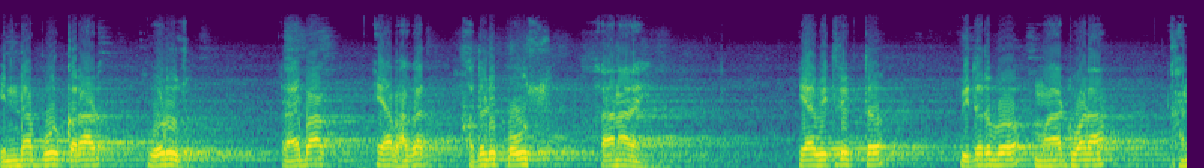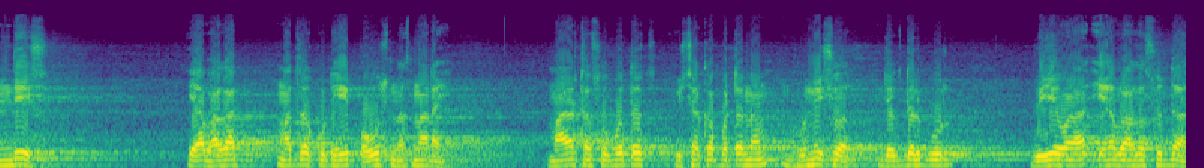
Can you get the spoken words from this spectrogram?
इंदापूर कराड वडूज रायबाग या भागात वादळी पाऊस राहणार आहे. या व्यतिरिक्त विदर्भ मराठवाडा खानदेश या भागात मात्र कुठेही पाऊस नसणार आहे. महाराष्ट्रासोबतच विशाखापट्टणम भुवनेश्वर जगदलपूर विजयवाडा या भागातसुद्धा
